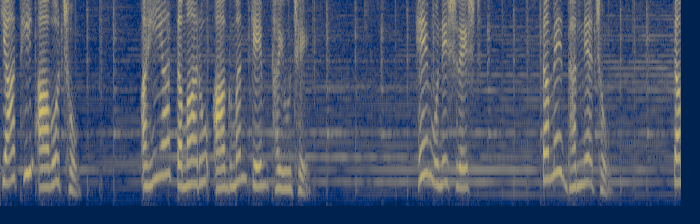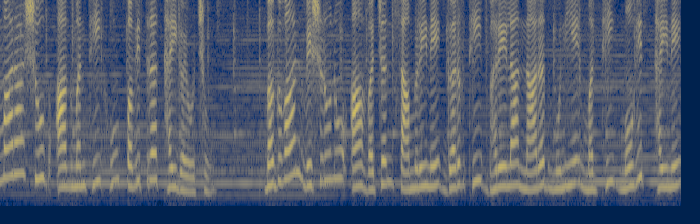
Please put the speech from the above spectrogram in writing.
ક્યાંથી આવો છો? અહીંયા તમારું આગમન કેમ થયું છે? હે મુનિશ્રેષ્ઠ, તમે ધન્ય છો. તમારા શુભ આગમનથી હું પવિત્ર થઈ ગયો છું. ભગવાન વિષ્ણુનું આ વચન સાંભળીને ગર્વથી ભરેલા નારદ મુનિએ મધથી મોહિત થઈને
